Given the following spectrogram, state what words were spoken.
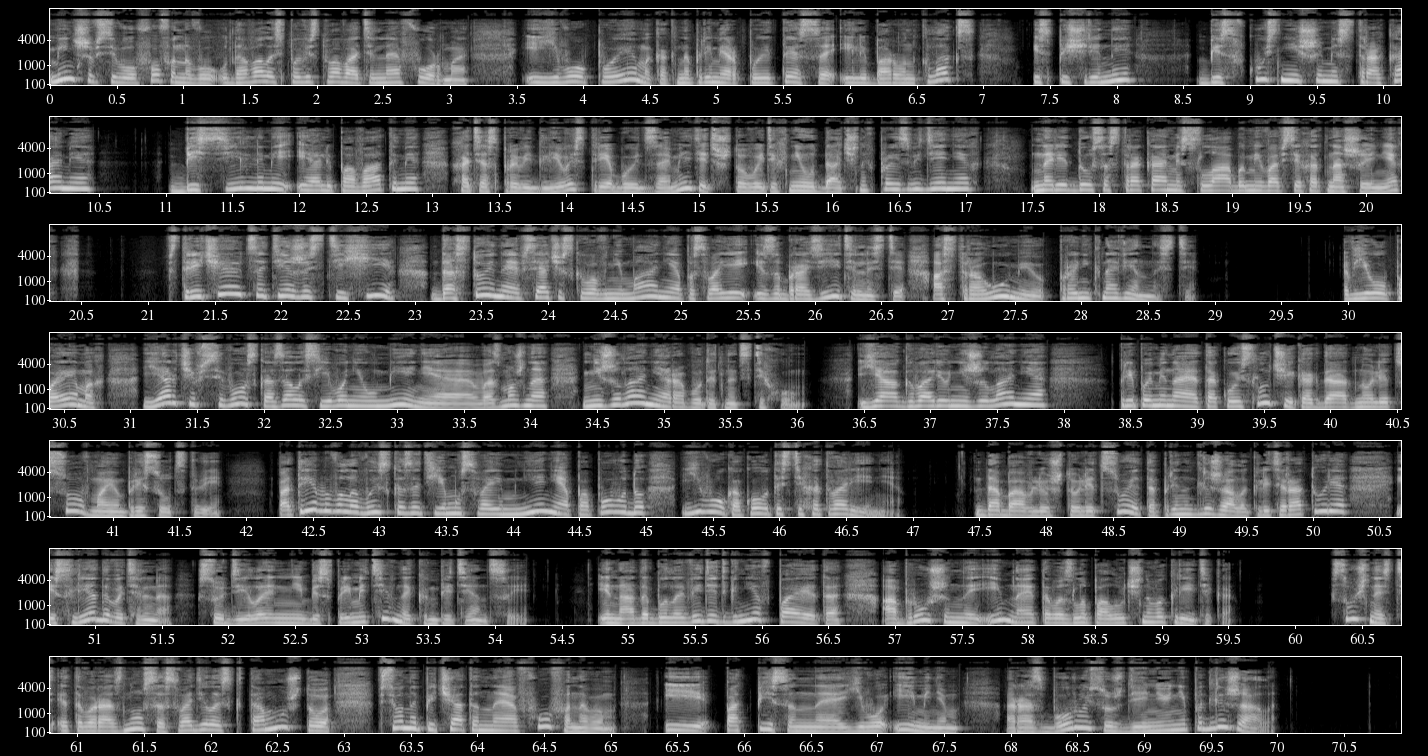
Меньше всего Фофанову удавалась повествовательная форма, и его поэмы, как, например, «Поэтесса» или «Барон Клакс», испещрены безвкуснейшими строками – бессильными и олиповатыми, хотя справедливость требует заметить, что в этих неудачных произведениях, наряду со строками слабыми во всех отношениях, встречаются те же стихи, достойные всяческого внимания по своей изобразительности, остроумию, проникновенности. В его поэмах ярче всего сказалось его неумение, возможно, нежелание работать над стихом. Я говорю нежелание, припоминая такой случай, когда одно лицо в моем присутствии потребовало высказать ему свои мнения по поводу его какого-то стихотворения. Добавлю, что лицо это принадлежало к литературе и, следовательно, судило не без примитивной компетенции. И надо было видеть гнев поэта, обрушенный им на этого злополучного критика. Сущность этого разноса сводилась к тому, что все напечатанное Фофановым и подписанное его именем разбору и суждению не подлежало.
